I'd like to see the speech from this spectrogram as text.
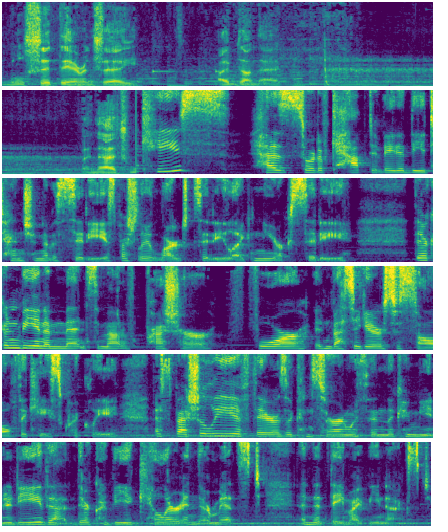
will sit there and say, I've done that. And that's Case has sort of captivated the attention of a city, especially a large city like New York City. There can be an immense amount of pressure for investigators to solve the case quickly, especially if there is a concern within the community that there could be a killer in their midst and that they might be next.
